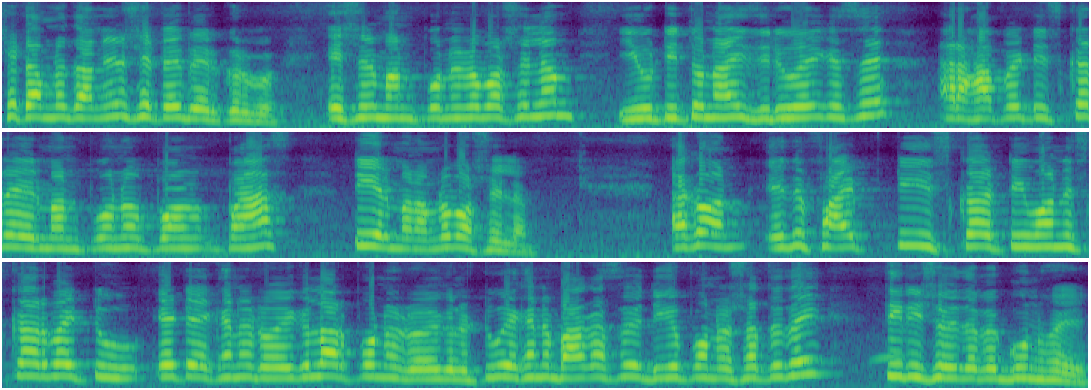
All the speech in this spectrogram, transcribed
সেটা আমরা জানি না, সেটাই বের করব। এসের মান পনেরো বসাইলাম ইউটি তো নাই জিরো হয়ে গেছে, আর হাফের স্কোয়ার এর মান পনেরো, পন- পাঁচ টি এর মান আমরা বসাইলাম। এখন এই যে five t square t one square by two এটা এখানে রয়ে গেলো আর পনেরো রয়ে গেলো। টু এখানে ভাগ আছে, ওইদিকে পনেরোর সাথে দেয় তিরিশ হয়ে যাবে গুণ হয়ে।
